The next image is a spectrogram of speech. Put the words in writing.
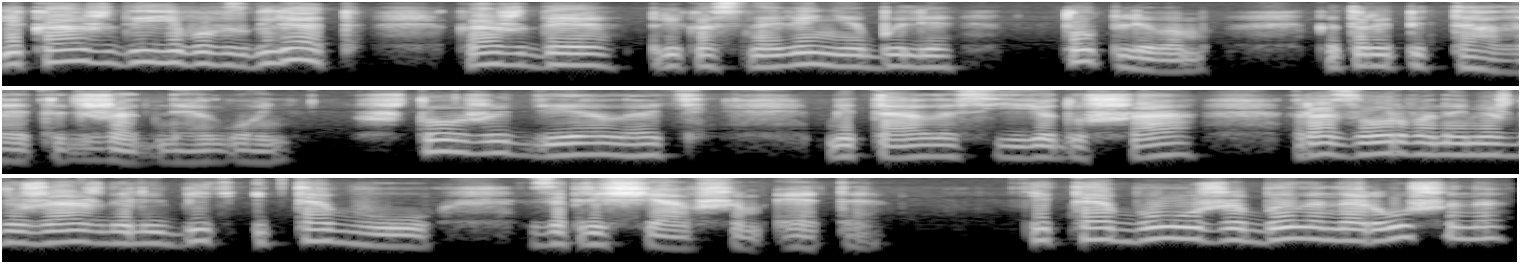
и каждый его взгляд, каждое прикосновение были топливом, которое питало этот жадный огонь. Что же делать? Металась ее душа, разорванная между жаждой любить и табу, запрещавшим это. И табу уже было нарушено,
